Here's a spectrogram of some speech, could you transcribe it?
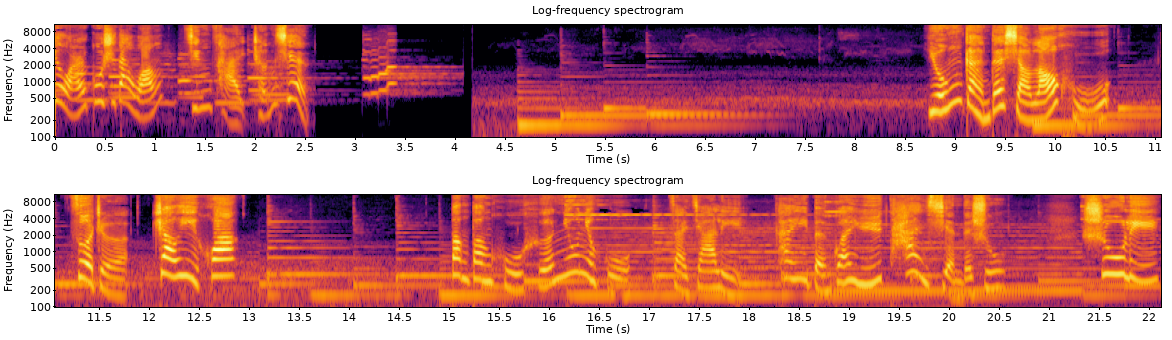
幼儿故事大王精彩呈现。勇敢的小老虎，作者赵一花。棒棒虎和妞妞虎在家里看一本关于探险的书，书里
